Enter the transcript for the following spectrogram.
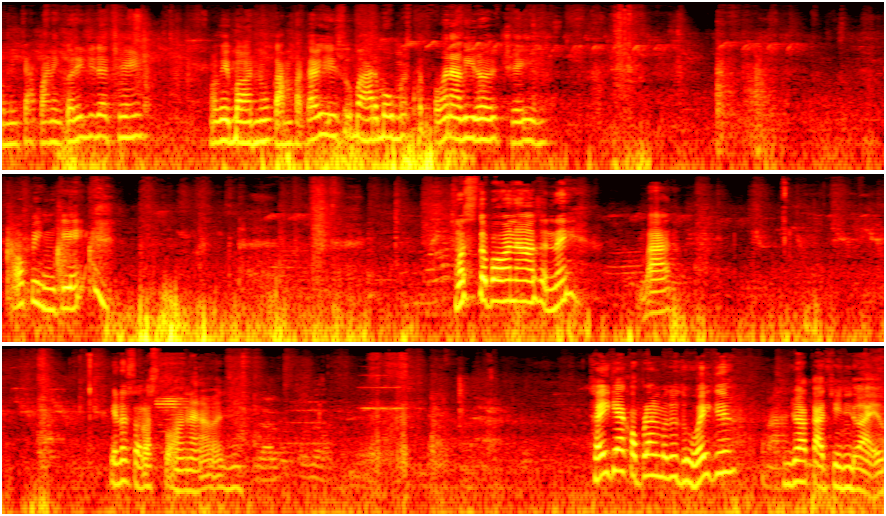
અમે ચા પાણી કરી દીધા છે. હવે બહારનું કામ પતાવી દઈશું. બહાર બહુ મસ્ત પવન આવી રહ્યો છે. પિંકે. મસ્ત પવન આવે છે નહીં? બહાર. કેટલો સરસ પવન આવે છે. થઈ ગયા કપડાને બધું ધોવાઈ ગયું? જો આ કાચિંડો આવ્યો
